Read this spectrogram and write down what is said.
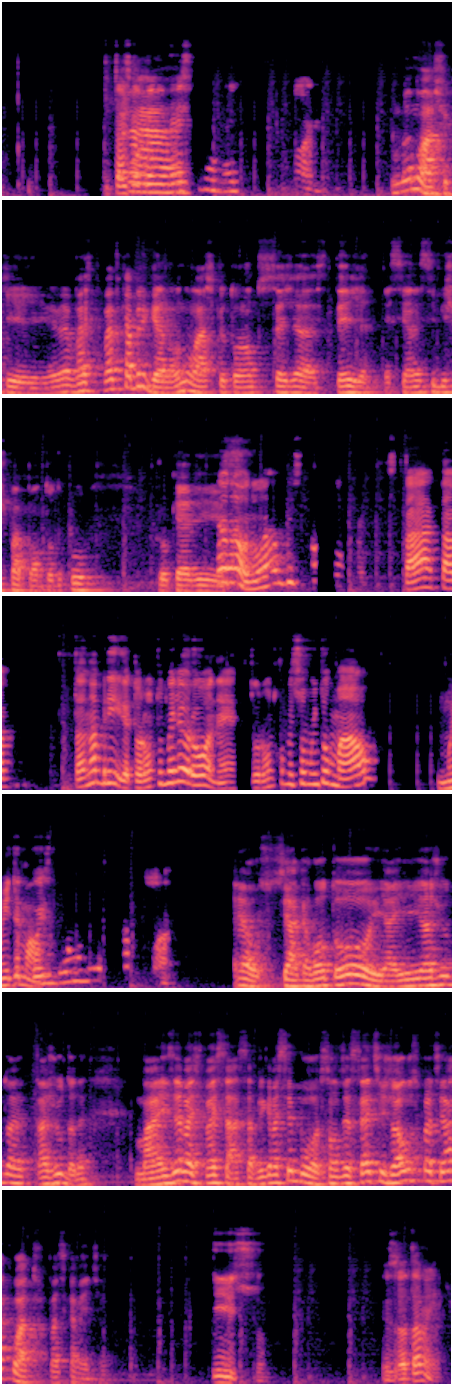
que tá jogando Ah. nesse momento. Eu não acho que. Vai, vai ficar brigando. Eu não acho que o Toronto seja, esteja esse ano esse bicho papão todo pro, pro Kevin. Não, não, não é um bicho papão. Tá, tá, tá na briga. Toronto melhorou, né? Toronto começou muito mal, Muito mal. depois deu uma melhorada. É, o Siakam voltou e aí ajuda, ajuda né? Mas é, vai, vai, essa briga vai ser boa. São 17 jogos para tirar 4, basicamente. Isso. Exatamente.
